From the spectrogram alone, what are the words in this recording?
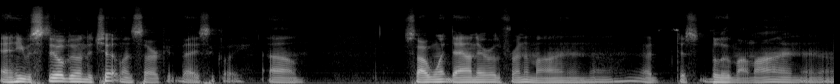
and he was still doing the Chitlin circuit basically. Um, so I went down there with a friend of mine, and uh, it just blew my mind. And uh,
